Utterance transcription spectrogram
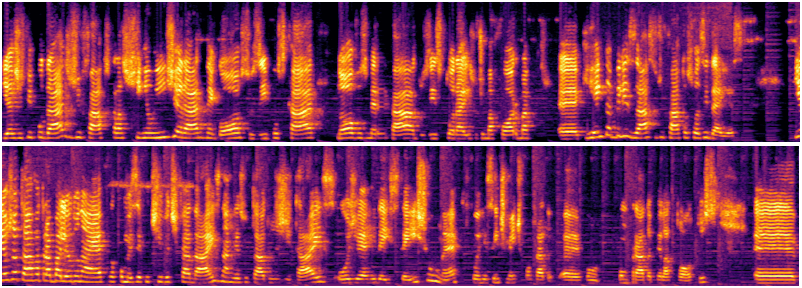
e as dificuldades de fato que elas tinham em gerar negócios e buscar novos mercados e explorar isso de uma forma é, que rentabilizasse de fato as suas ideias. E eu já estava trabalhando na época como executiva de canais na Resultados Digitais, hoje é RD Station, né, que foi recentemente comprada, é, comprada pela TOTUS. É,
